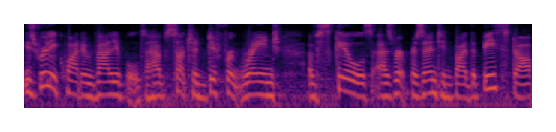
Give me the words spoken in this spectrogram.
is really quite invaluable, to have such a different range of skills as represented by the Beast staff,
